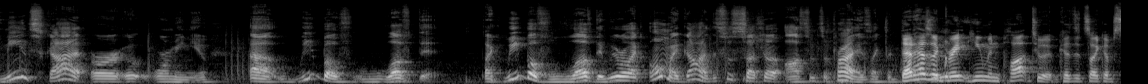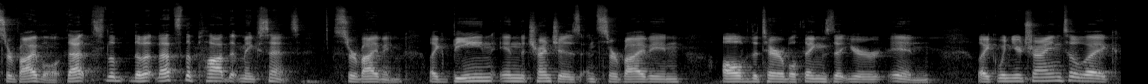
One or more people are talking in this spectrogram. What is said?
me and Scott or or me and you, uh, we both loved it. Like we both loved it. We were like, "Oh my god, this was such an awesome surprise!" Like the, That has a great human plot to it because it's like of survival. That's the, the that's the plot that makes sense. Surviving, like being in the trenches and surviving all of the terrible things that you're in. Like when you're trying to like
